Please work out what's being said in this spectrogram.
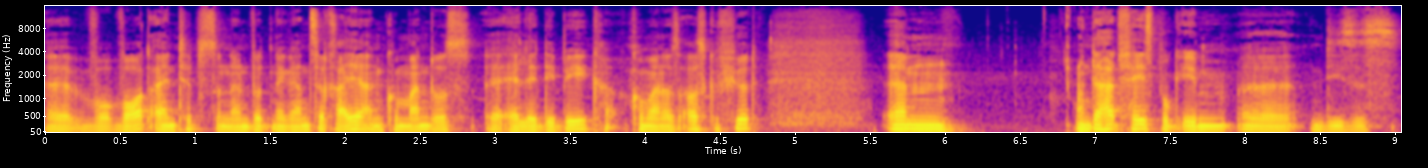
äh, Wort eintippst und dann wird eine ganze Reihe an Kommandos, äh, LEDB-Kommandos ausgeführt. Ähm, und da hat Facebook eben äh, dieses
